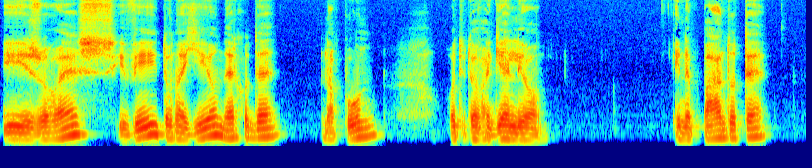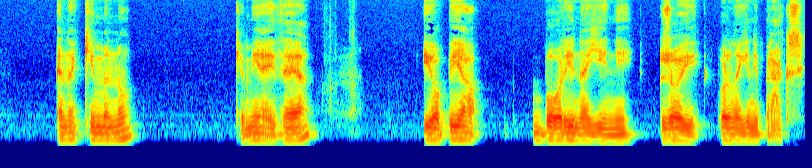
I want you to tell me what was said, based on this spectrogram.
Οι ζωές, οι βίοι των Αγίων έρχονται να πούν ότι το Ευαγγέλιο είναι πάντοτε ένα κείμενο και μία ιδέα η οποία μπορεί να γίνει ζωή, μπορεί να γίνει πράξη.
